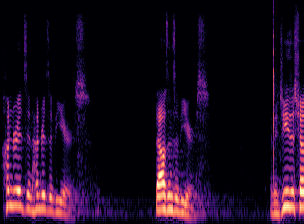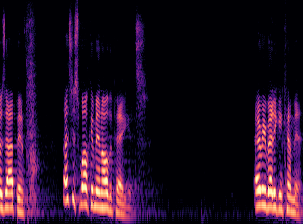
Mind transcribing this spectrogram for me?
hundreds and hundreds of years, thousands of years. And then Jesus shows up and let's just welcome in all the pagans. Everybody can come in.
